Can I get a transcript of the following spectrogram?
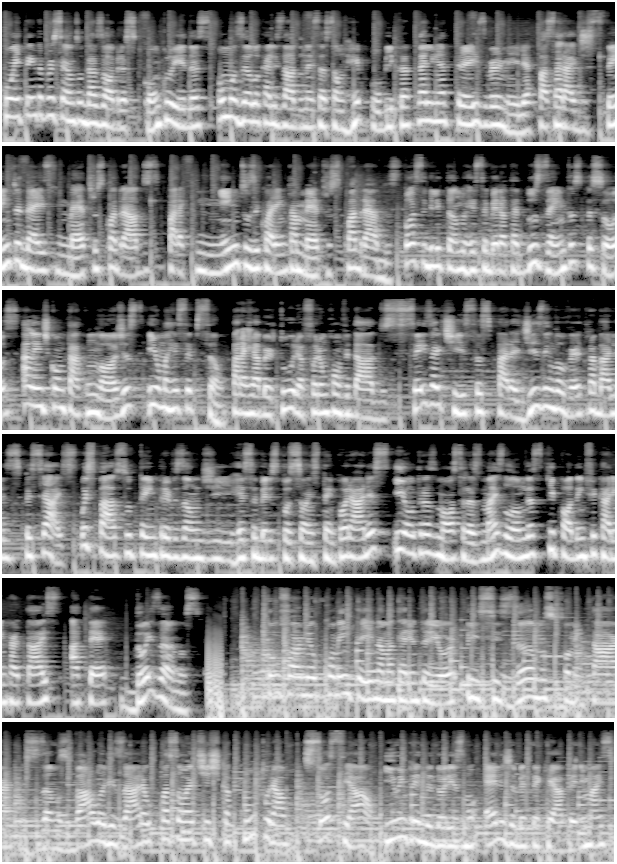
Com 80% das obras concluídas, o museu localizado na estação República, na linha 3 vermelha, passará de 110 metros quadrados para 540 metros quadrados, possibilitando receber até 200 pessoas, além de contar com lojas e uma recepção. Para a reabertura, foram convidados seis artistas para desenvolver trabalhos especiais. O espaço tem previsão de receber exposições temporárias e outras mostras mais longas que podem ficar em cartaz até dois anos. Conforme eu comentei na matéria anterior, precisamos fomentar, precisamos valorizar a ocupação artística, cultural, social e o empreendedorismo LGBTQAP+,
